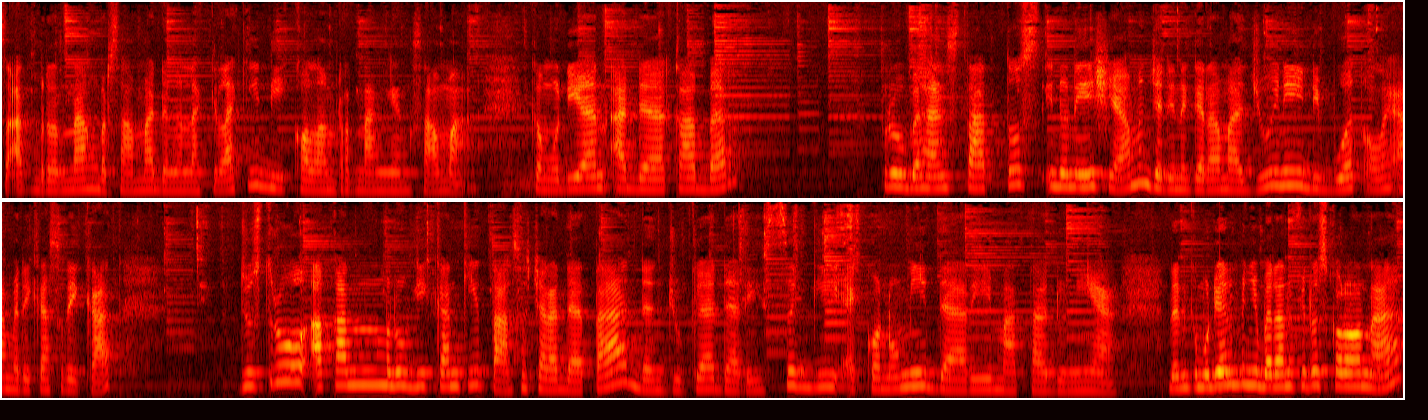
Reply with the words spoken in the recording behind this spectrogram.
saat berenang bersama dengan laki-laki di kolam renang yang sama. Kemudian ada kabar perubahan status Indonesia menjadi negara maju ini dibuat oleh Amerika Serikat justru akan merugikan kita secara data dan juga dari segi ekonomi dari mata dunia. Dan kemudian penyebaran virus corona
